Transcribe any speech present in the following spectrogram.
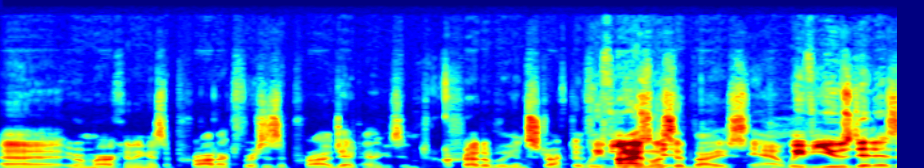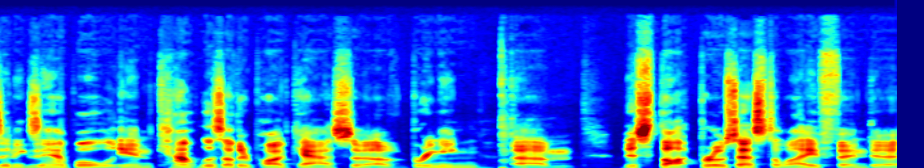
uh, your marketing as a product versus a project. I think it's incredibly instructive, We've used timeless advice. Yeah, we've used it as an example in countless other podcasts of- of bringing um, this thought process to life. And uh,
